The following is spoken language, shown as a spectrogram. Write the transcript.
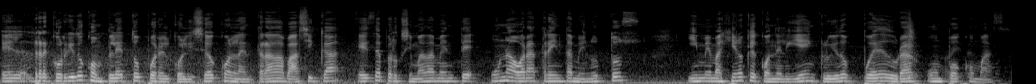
El recorrido completo por el Coliseo con la entrada básica es de aproximadamente una hora 30 minutos y me imagino que con el guía incluido puede durar un poco más.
